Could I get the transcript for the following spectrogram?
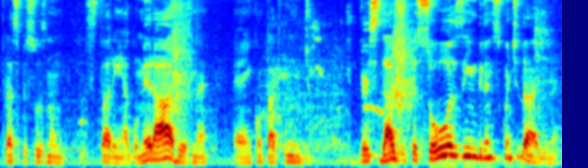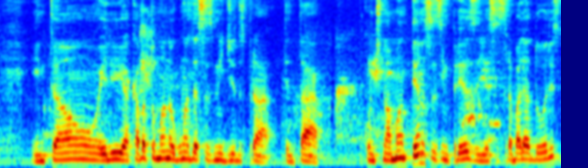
para as pessoas não estarem aglomeradas, né? É, em contato com diversidade de pessoas em grandes quantidades, né? Então, ele acaba tomando algumas dessas medidas para tentar continuar mantendo essas empresas e esses trabalhadores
